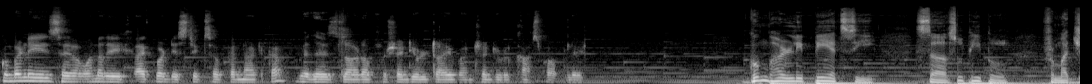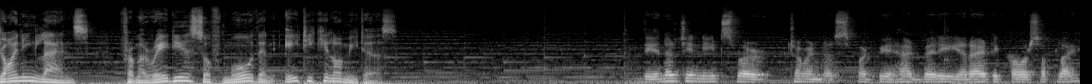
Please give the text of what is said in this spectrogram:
Gumbhalli is uh, one of the backward districts of Karnataka where there is a lot of scheduled tribe and scheduled caste population. Gumbhalli PHC serves people from adjoining lands from a radius of more than 80 kilometers. The energy needs were tremendous, but we had very erratic power supply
